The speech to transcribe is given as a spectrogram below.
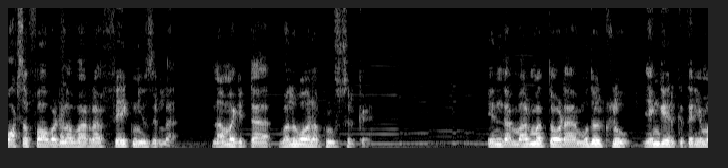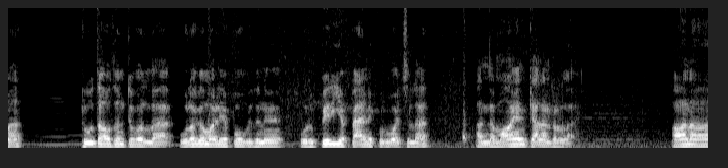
வாட்ஸ்அப் ஃபார்வர்டில் வர்ற ஃபேக் நியூஸ் இல்லை. நம்மக்கிட்ட வலுவான ப்ரூஃப்ஸ் இருக்கு. இந்த மர்மத்தோட முதல் க்ளூ எங்கே இருக்கு தெரியுமா? டூ தௌசண்ட் டுவெலில் உலகம் அழிய போகுதுன்னு ஒரு பெரிய பேனிக் உருவாச்சுல அந்த மாயன் கேலண்டரில் ஆனால்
